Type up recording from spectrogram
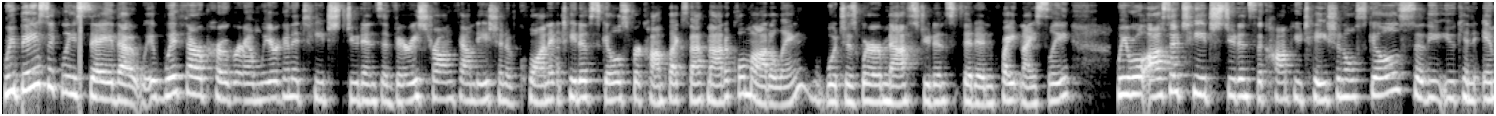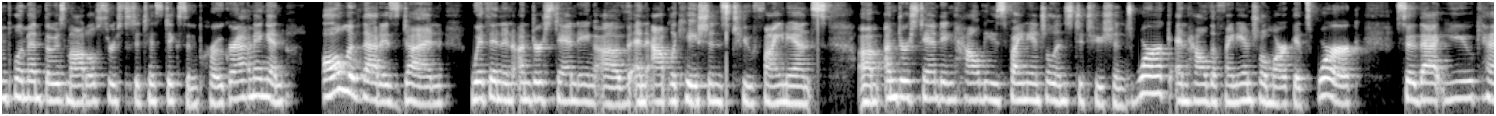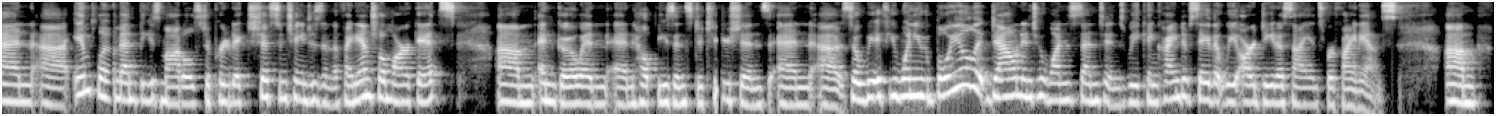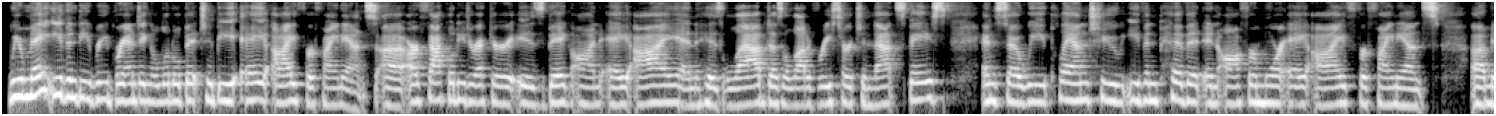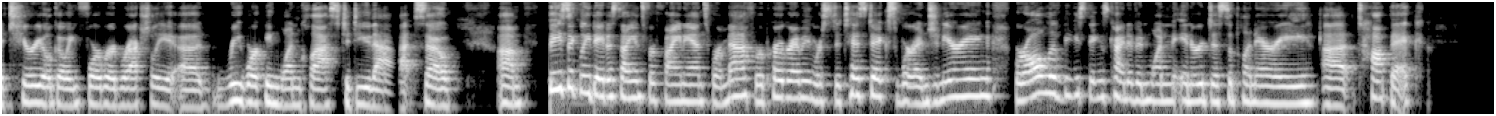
We basically say that with our program, we are going to teach students a very strong foundation of quantitative skills for complex mathematical modeling, which is where math students fit in quite nicely. We will also teach students the computational skills so that you can implement those models through statistics and programming. And all of that is done within an understanding of and applications to finance, um, understanding how these financial institutions work and how the financial markets work so that you can uh, implement these models to predict shifts and changes in the financial markets um, and go and, and help these institutions. And uh, so if you, when you boil it down into one sentence, we can kind of say that we are data science for finance. Um, we may even be rebranding a little bit to be AI for finance. Uh, our faculty director is big on AI and his lab does a lot of research in that space. And so we plan to even pivot and offer more AI for finance uh, material going forward. We're actually uh, reworking one class to do that. So um, basically data science for finance, we're math, we're programming, we're statistics, we're engineering, we're all of these things kind of in one interdisciplinary uh, topic.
